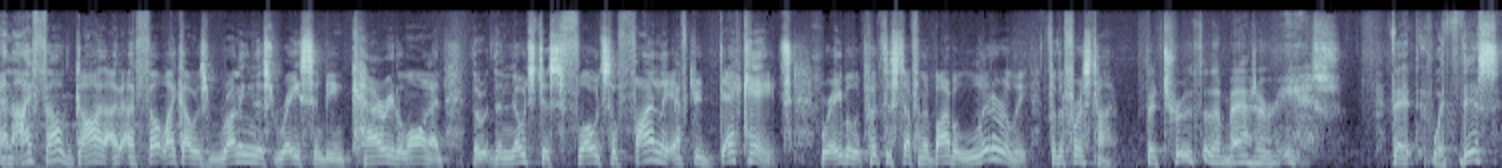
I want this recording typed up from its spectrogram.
and I felt God, I, I felt like I was running this race and being carried along. And the, the notes just flowed. So finally, after decades, we're able to put this stuff in the Bible literally for the first time. The truth of the matter is that with this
